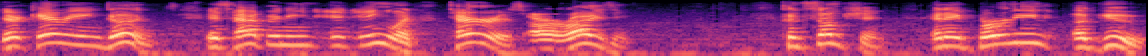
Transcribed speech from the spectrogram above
They're carrying guns. It's happening in England. Terrorists are arising. Consumption and a burning ague.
